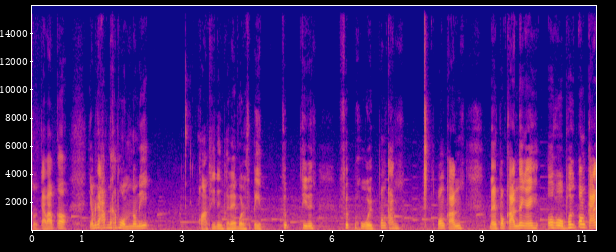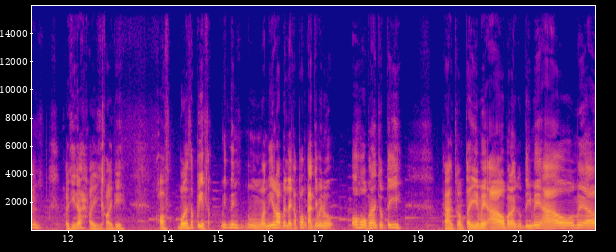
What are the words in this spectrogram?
ส่วนการบัฟก็ยังไม่ได้อัพนะครับผมตรงนี้ ขวาทีหนึ่งเผื่อได้โบนัสสปีดฟึบทีนึงฟึบโหยป้องกัน ป้องกันในป้องกันได้ไง โอ้โหพ่นป้องกัน ขออีกทีได้ไหมขออีกทีขออีกทีขอโบนัสสปีดสักนิดนึงวันนี้เราเป็นอะไรกับป้องกันยังไม่รู้ โอ้โห พลังโจมตีพลังโจมตีไม่เอา พลังโจมตีไม่เอา ไม่เอา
